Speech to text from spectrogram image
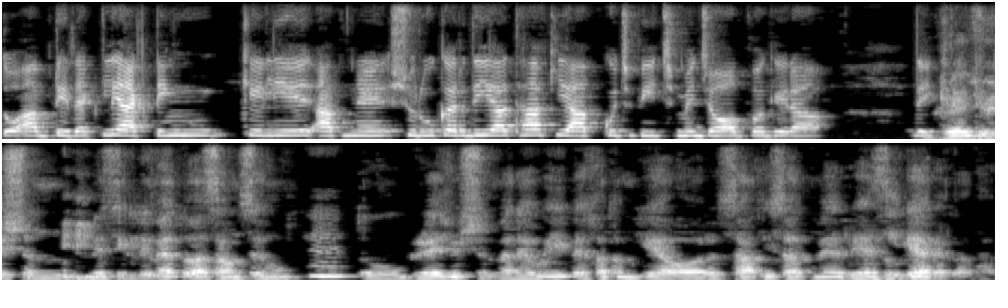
तो आप डायरेक्टली एक्टिंग के लिए आपने शुरू कर दिया था कि आप कुछ बीच में जॉब वगैरह ग्रेजुएशन बेसिकली मैं तो आसाम से हूँ हम्म। तो ग्रेजुएशन मैंने वहीं पे खत्म किया और साथ ही साथ में रिहर्सल किया करता था।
